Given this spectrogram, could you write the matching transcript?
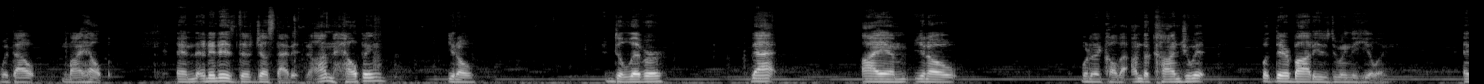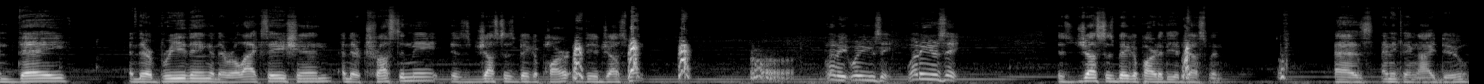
without my help. And, and it is just that. I'm helping, you know, deliver that. I am, you know, what do they call that? I'm the conduit, but their body is doing the healing. And they and their breathing and their relaxation and their trust in me is just as big a part of the adjustment. What do you, what do you see? What do you see? Is just as big a part of the adjustment as anything I do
